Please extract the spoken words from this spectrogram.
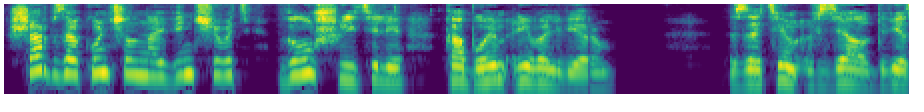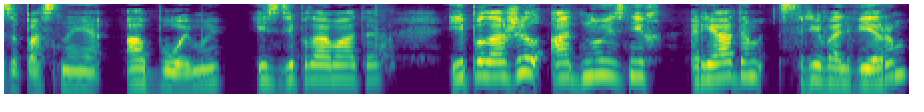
Шарп закончил навинчивать глушители к обоим револьверам. Затем взял две запасные обоймы из дипломата и положил одну из них рядом с револьвером,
